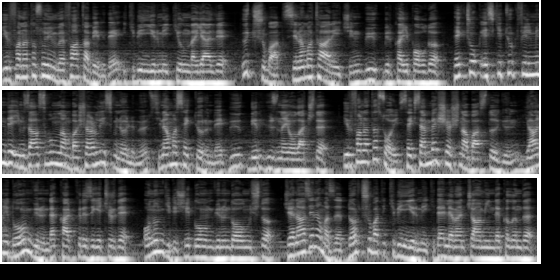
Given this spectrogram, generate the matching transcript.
İrfan Atasoy'un vefat haberi de 2022 yılında geldi. 3 Şubat sinema tarihi için büyük bir kayıp oldu. Pek çok eski Türk filminde imzası bulunan başarılı ismin ölümü sinema sektöründe büyük bir hüzne yol açtı. İrfan Atasoy 85 yaşına bastığı gün yani doğum gününde kalp krizi geçirdi. Onun gidişi doğum gününde olmuştu. Cenaze namazı 4 Şubat 2022'de Levent Camii'nde kılındı.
